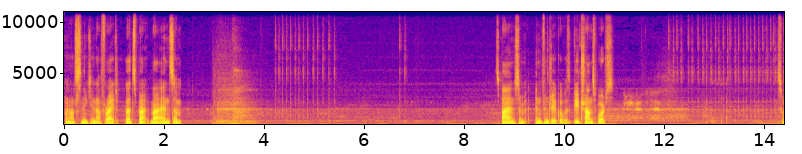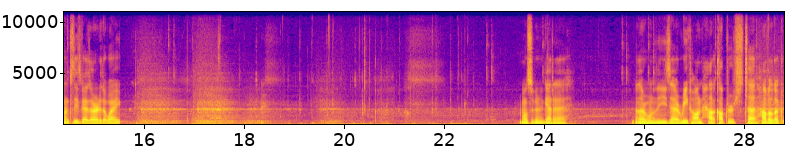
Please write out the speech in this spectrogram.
We're not sneaky enough. Right, let's buy, buy in some. Let's buy in some infantry with good transports. So once these guys are out of the way. I'm also going to get a another one of these uh, recon helicopters to have a look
